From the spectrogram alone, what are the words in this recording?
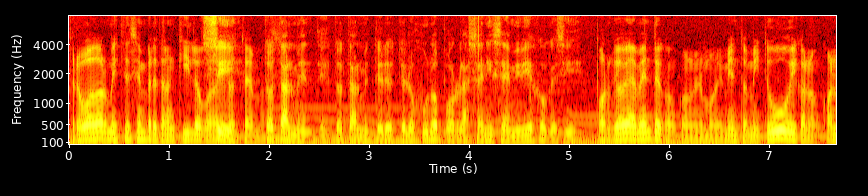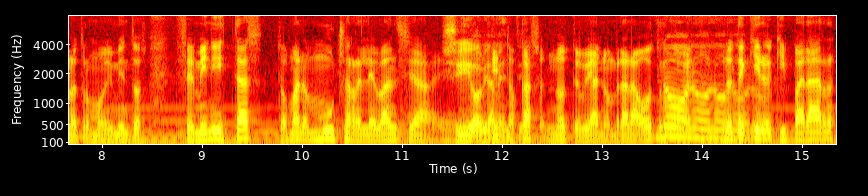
Pero vos dormiste siempre tranquilo con sí, estos temas. totalmente, totalmente. Te lo, te lo juro por la ceniza de mi viejo que sí. Porque obviamente con, con el movimiento Me Too y con, con otros movimientos feministas tomaron mucha relevancia eh, Sí, obviamente. estos casos. No te voy a nombrar a otros No, porque no, no, te no, quiero no. equiparar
